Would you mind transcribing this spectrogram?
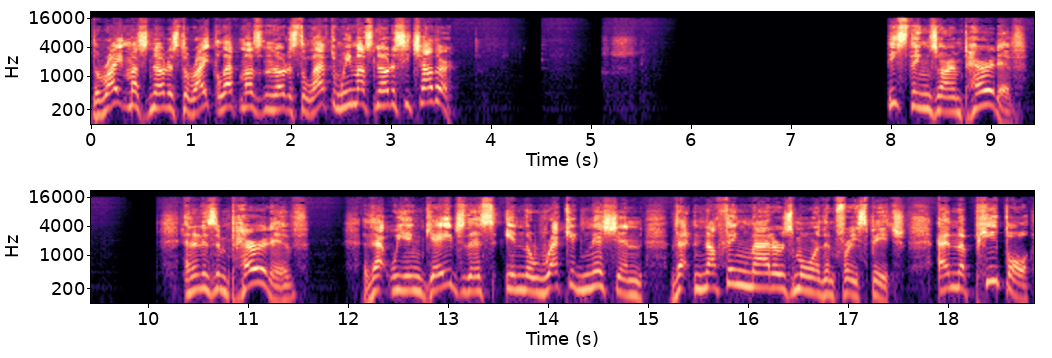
The right must notice the right, the left must notice the left, and we must notice each other. These things are imperative. And it is imperative that we engage this in the recognition that nothing matters more than free speech. And the people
